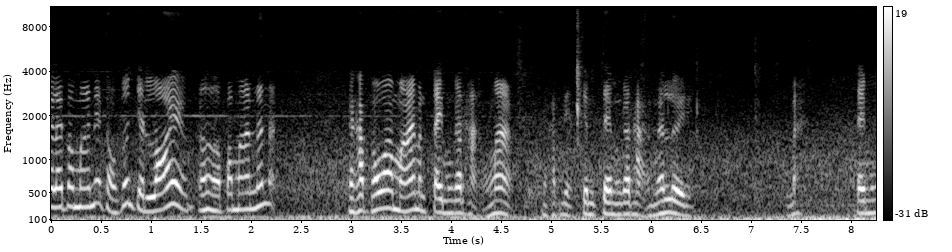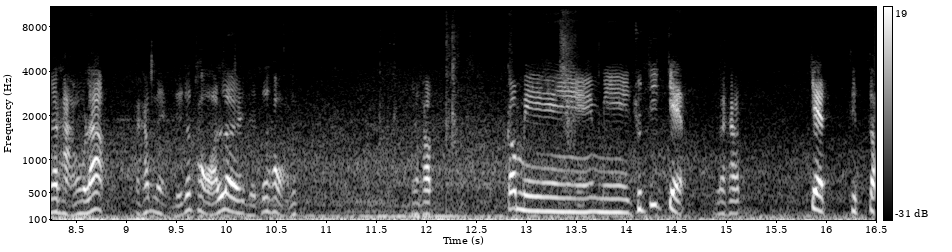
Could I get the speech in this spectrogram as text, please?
อะไรประมาณนี้สองต้นเจ็ดร้อยเออประมาณนั้นนะครับ เพราะว่าไม้มันเต็มกระถางมากนะครับเนี่ยเต็มเต็มกระถางนั้นเลยเห็นไหมเต็มกระถางหมดแล้วนะครับเนี่ยเดี๋ยวจะถอนเลยเดี๋ยวจะถอนนะครับ ก็มีมีชุดที่เจ็ดนะครับเจ็ดสิบส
